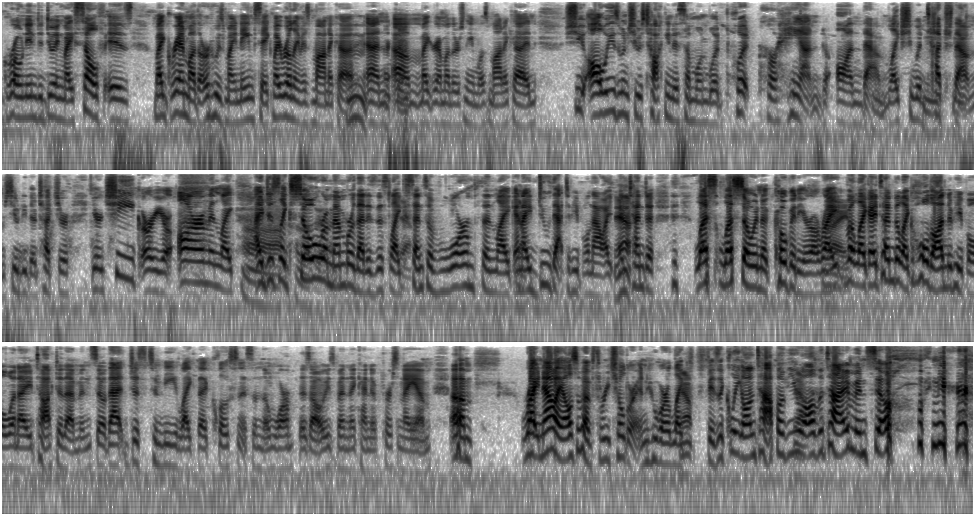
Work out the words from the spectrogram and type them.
grown into doing myself is my grandmother, who's my namesake. My real name is Monica, Mm, and okay. um, my grandmother's name was Monica, and she always, when she was talking to someone, would put her hand on them, Mm. like she would touch them. She would either touch your your cheek or your arm, and like I just like I so that. remember that is this like Yeah. sense of warmth and like, and I do that to people now. I, I tend to less less so in a COVID era, right? Right. But like I tend to like hold on to people when I talk to them, and so that just to me like the closeness and the warmth has always been the kind of person I am. Um, right now I also have three children who are like Yeah. physically on top of you Yeah. all the time and so when you're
